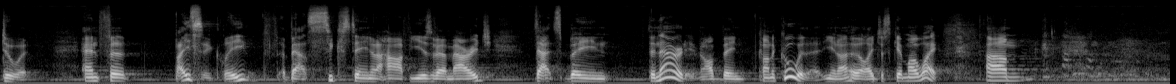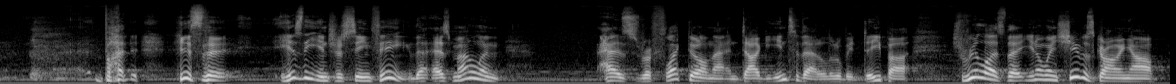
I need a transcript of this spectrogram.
do it. And for basically about 16 and a half years of our marriage, that's been the narrative. And I've been kind of cool with it. You know, I just get my way. Um, but here's the, here's the interesting thing that as Madeline has reflected on that and dug into that a little bit deeper, she realized that, you know, when she was growing up,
